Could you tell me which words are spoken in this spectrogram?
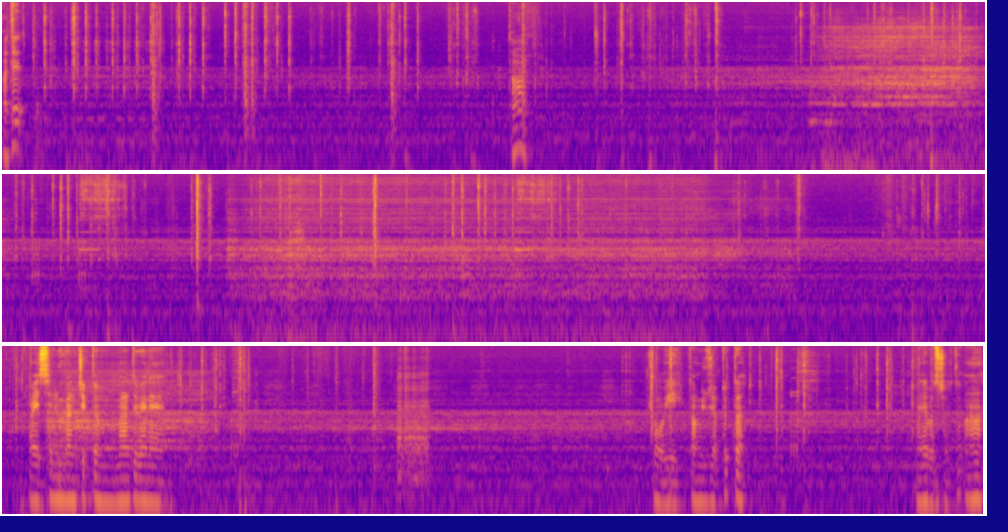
Hadi. Tamam. Ay senin ben çıktım merdivene. O iyi. Tam yüz yaptık da. Nereye basacaktı? Aha.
